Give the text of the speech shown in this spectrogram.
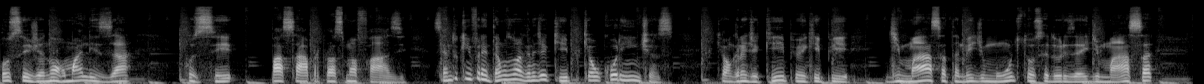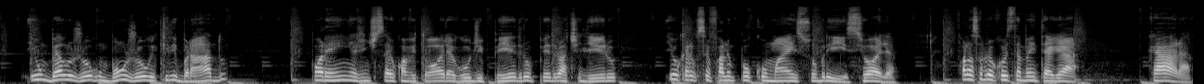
ou seja, normalizar você passar para a próxima fase. Sendo que enfrentamos uma grande equipe que é o Corinthians, que é uma grande equipe, uma equipe de massa também, de muitos torcedores aí de massa, e um belo jogo, um bom jogo, equilibrado. Porém, a gente saiu com a vitória, gol de Pedro, Pedro artilheiro. E eu quero que você fale um pouco mais sobre isso. Olha, fala sobre a coisa também, TH. Cara,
